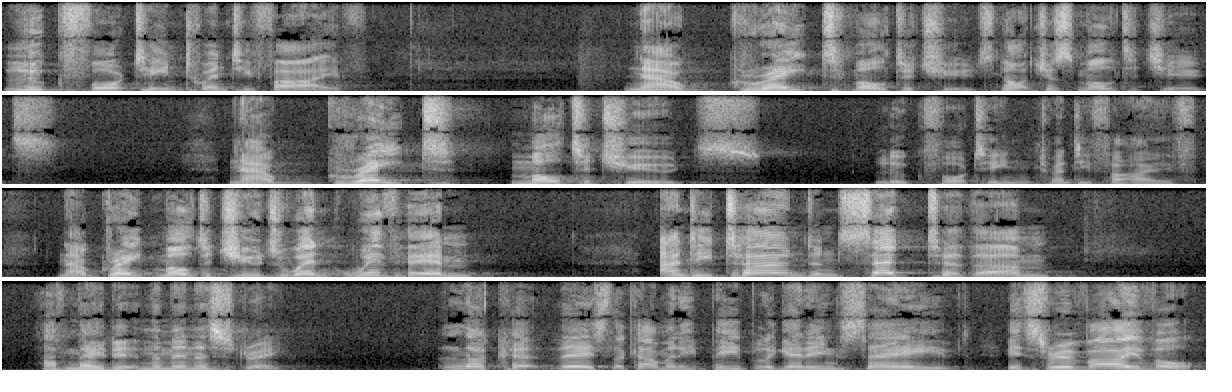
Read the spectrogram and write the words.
Luke 14, 25. Now, great multitudes, not just multitudes, now great multitudes. Luke 14, 25. Now, great multitudes went with him, and he turned and said to them, I've made it in the ministry. Look at this. Look how many people are getting saved. It's revival.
